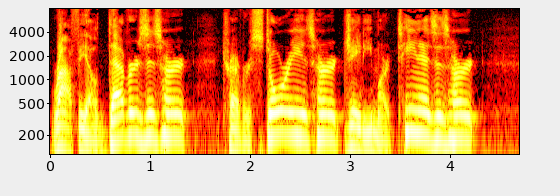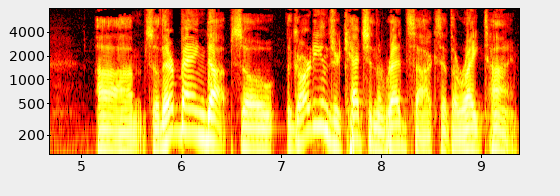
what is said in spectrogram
Rafael Devers is hurt. Trevor Story is hurt. JD Martinez is hurt. Um, so they're banged up. So the Guardians are catching the Red Sox at the right time.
